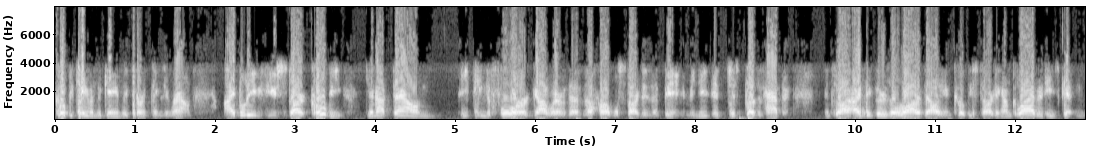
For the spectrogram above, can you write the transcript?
Coby came in the game, they turned things around. I believe if you start Coby, you're not down eighteen to four or God whatever the, the horrible start ended up being. I mean, it, it just doesn't happen. And so I, I think there's a lot of value in Coby starting. I'm glad that he's getting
